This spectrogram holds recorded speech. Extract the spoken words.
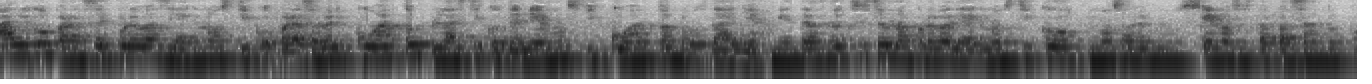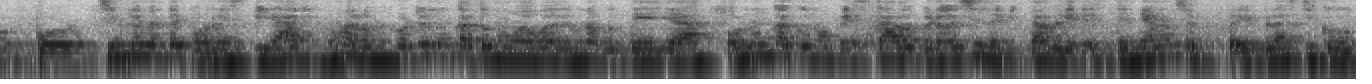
algo para hacer pruebas diagnóstico, para saber cuánto plástico tenemos y cuánto nos daña. Mientras no existe una prueba diagnóstico, no sabemos qué nos está pasando por, por simplemente por respirar, ¿no? A lo mejor yo nunca tomo agua de una botella o nunca como pescado, pero es inevitable. Tenemos el, plástico,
